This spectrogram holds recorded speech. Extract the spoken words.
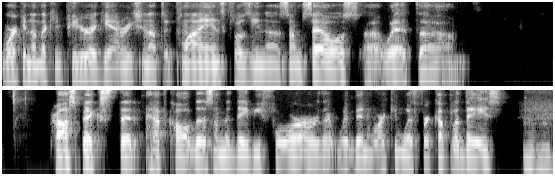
working on the computer again, reaching out to clients, closing uh, some sales uh, with um, prospects that have called us on the day before or that we've been working with for a couple of days. Mhm.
